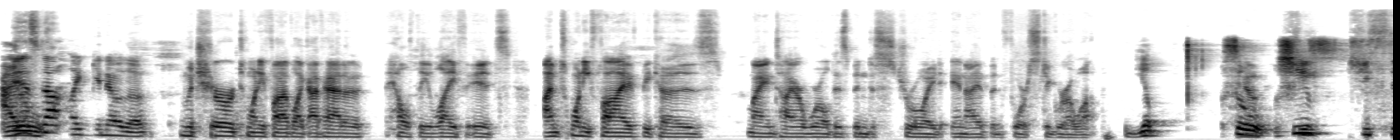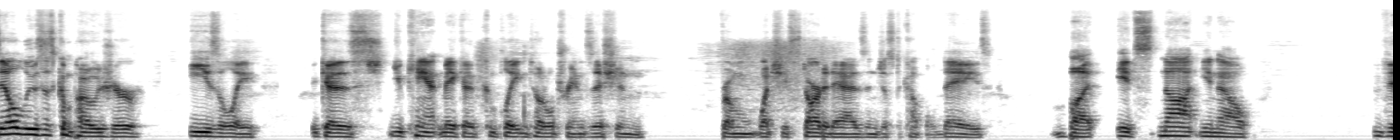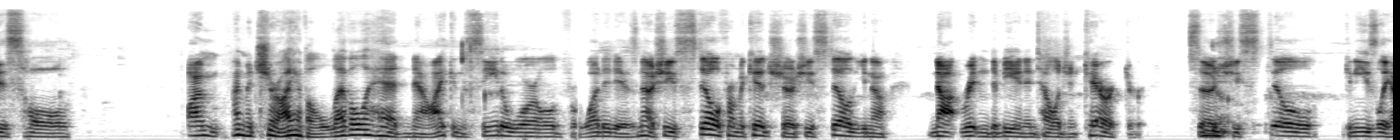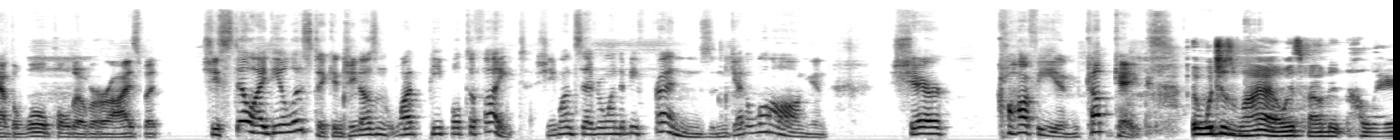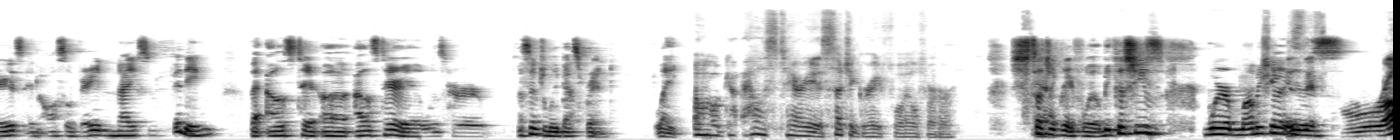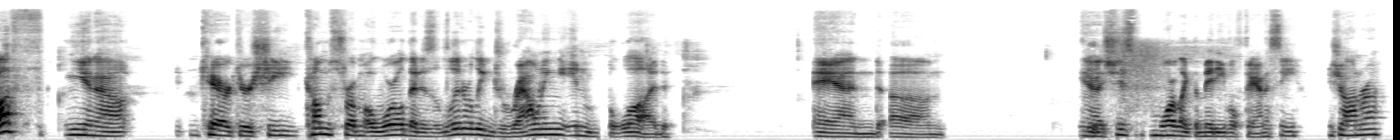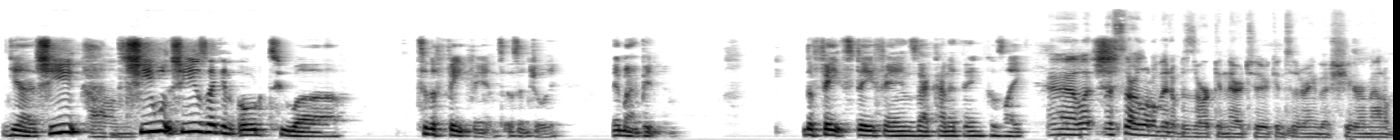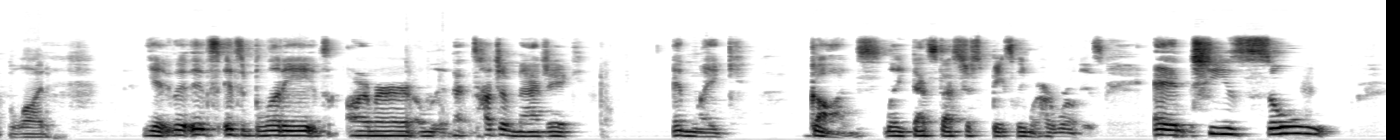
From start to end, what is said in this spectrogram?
I it's not like you know the mature twenty five like I've had a healthy life. It's I'm 25 because my entire world has been destroyed and I've been forced to grow up. Yep. So You know, she's she, she still loses composure easily because you can't make a complete and total transition from what she started as in just a couple days. But it's not, you know, this whole I'm I'm mature. I have a level head now. I can see the world for what it is. No, she's still from a kids show. She's still, you know, not written to be an intelligent character. So No. she still can easily have the wool pulled over her eyes, but she's still idealistic and she doesn't want people to fight. She wants everyone to be friends and get along and share coffee and cupcakes. and which is why I always found it hilarious and also very nice and fitting that Alistair uh Alicetaria was her essentially best friend. Like Oh god, Alicetaria is such a great foil for her. she's such Yeah. a great foil because she's where Mamika she is, is, rough, you know, character. She comes from a world that is literally drowning in blood, and um, you know, Yeah. she's more like the medieval fantasy genre. yeah, she Um, she she is like an ode to uh to the Fate fans essentially, in my opinion. The Fate Stay fans, that kind of thing, because like eh, let, let's throw a little bit of berserk in there too, considering the sheer amount of blood. Yeah, it's it's bloody, it's armor, that touch of magic, and like gods. Like that's that's just basically what her world is, and she's so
